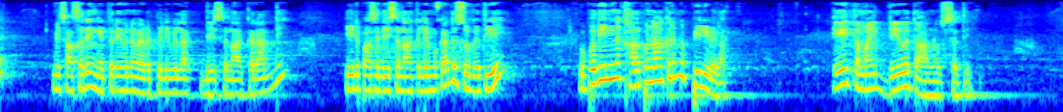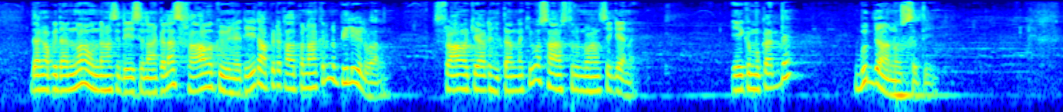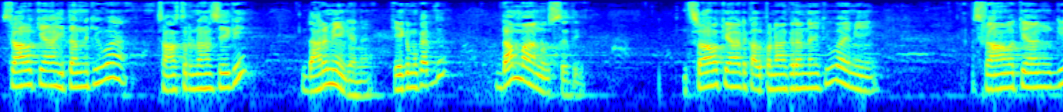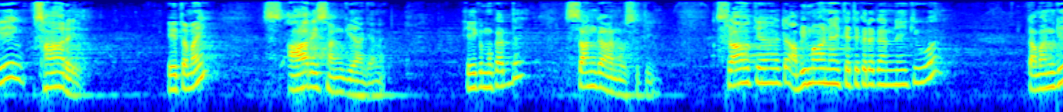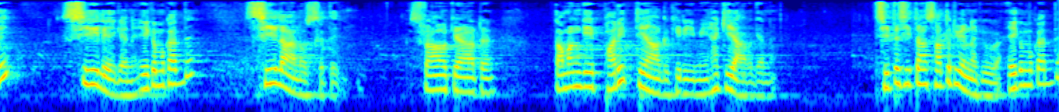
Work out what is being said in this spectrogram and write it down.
මේ සසරෙන් එතර වෙන වැඩපිළිවෙලක් දේශනා කරද්දී ඊට පස්සේ දේශනා කළේ මොකද්ද සුගතියේ උපදින්න කල්පනා කරන පිළිවෙලක්. ඒ තමයි දේවතානුස්සති. දැන් අපි දන්නවා උන්වහන්සේ දේශනා කළ ශ්‍රාවකයෝ හැටියට අපිට කල්පනා කරන පිළිවෙලවල්. ශ්‍රාවකයාට හිතන්න කිව්ව ශාස්ත්‍රුන් වහන්සේ ගැන. ඒක මොකද්ද? බුද්ධානුස්සති. ශ්‍රාවකයා හිතන්න කිව්වා ශාස්ත්‍රුන් වහන්සේගේ ධර්මයේ ගැන. ඒක මොකද්ද? ධම්මානුස්සති. ශ්‍රාවකයාට කල්පනා කරන්නයි කිව්වා මේ ශ්‍රාවකයන්ගේ සාරය. ඒ තමයි ආර්ය සංඝයා ගැන. ඒක මොකද්ද? සංඝානුස්සති. ශ්‍රාවකයාට අභිමානයක් ඇති කරගන්නයි කිව්වා Tamanගේ සීලය ගැන. ඒක මොකද්ද? සීලානුස්සති. ශ්‍රාවකයාට Tamanගේ පරිත්‍යාග කිරීමේ හැකියාව ගැන. සිත සිතා සතුටු වෙන්න කිව්වා. ඒක මොකද්ද?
